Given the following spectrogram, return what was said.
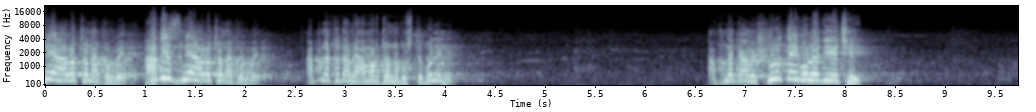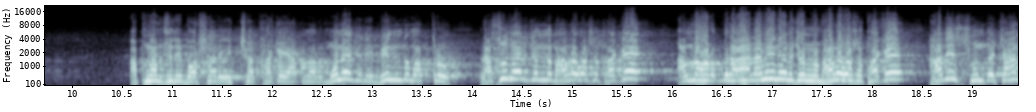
নিয়ে আলোচনা করবে, হাদিস নিয়ে আলোচনা করবে। আপনাকে তো আমি আমার জন্য বুঝতে বলিনি। আপনাকে আমি শুরুতেই বলে দিয়েছি, আপনার যদি বসার ইচ্ছা থাকে, আপনার মনে যদি বিন্দু মাত্র রাসুলের জন্য ভালোবাসা থাকে, আল্লাহ রব্বুল্লাহ আলমিনের জন্য ভালোবাসা থাকে, হাদিস শুনতে চান,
